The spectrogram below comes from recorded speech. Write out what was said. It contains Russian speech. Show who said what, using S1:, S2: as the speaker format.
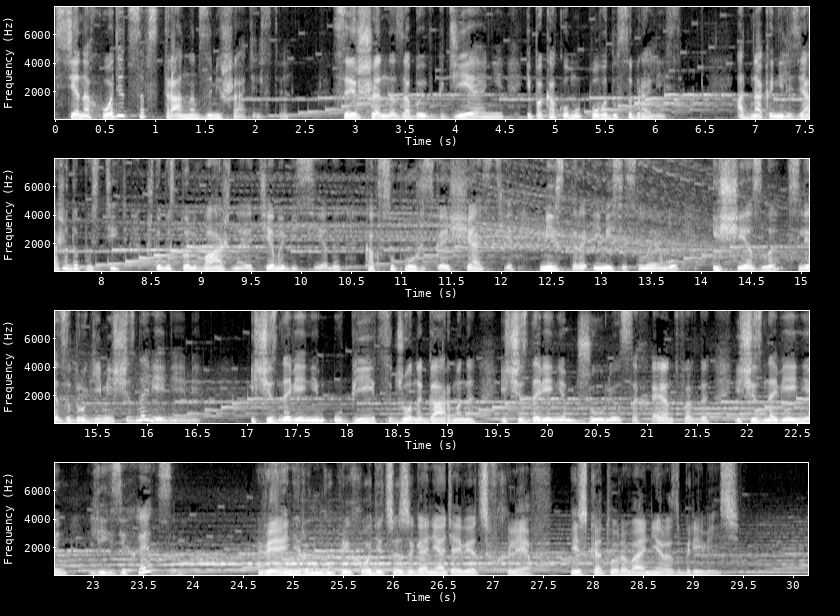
S1: Все находятся в странном замешательстве, совершенно забыв, где они и по какому поводу собрались. Однако нельзя же допустить, чтобы столь важная тема беседы, как супружеское счастье мистера и миссис Лэмбл, исчезла вслед за другими исчезновениями. Исчезновением убийцы Джона Гармона, исчезновением Джулиуса Хэнфорда, исчезновением Лизи Хэксон.
S2: Венерингу приходится загонять овец в хлев, из которого они разбрелись.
